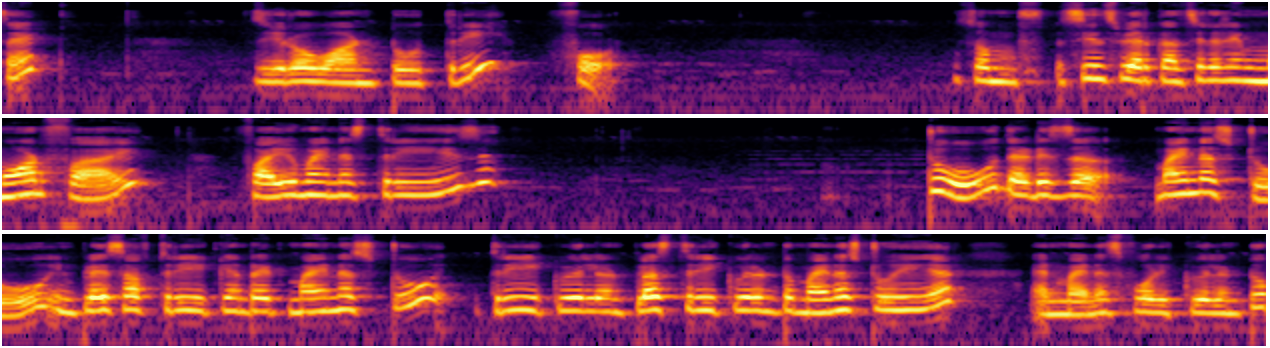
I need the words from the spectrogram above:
set 0 1 2 3 4 so since we are considering mod 5 5 minus 3 is 2 that is a minus 2 in place of 3 you can write minus 2 3 equivalent plus 3 equivalent to minus 2 here and minus 4 equivalent to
